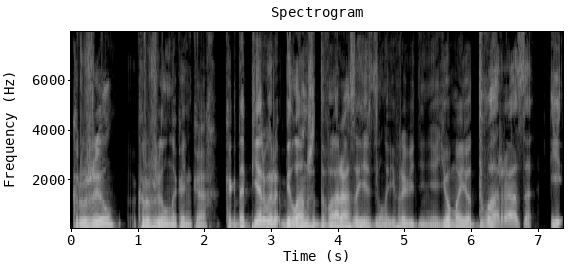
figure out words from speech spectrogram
кружил, кружил на коньках. Когда первый... Билан же два раза ездил на Евровидение. Ё-моё, два раза! И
